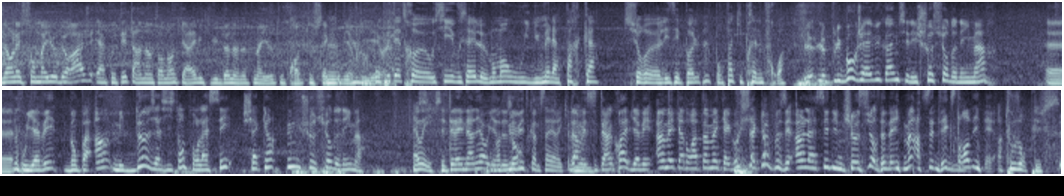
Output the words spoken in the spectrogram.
il enlève son maillot de rage et à côté t'as un intendant qui arrive et qui lui donne un autre maillot tout propre, tout sec, tout bien plié. Ou ouais. peut-être euh, aussi, vous savez, le moment où il lui met la parka sur euh, les épaules pour pas qu'il prenne froid. Le, le plus beau que j'avais vu quand même, c'est les chaussures de Neymar. euh, où il y avait non pas un mais deux assistants pour lasser chacun une chaussure de Neymar. Ah oui. C'était l'année dernière ou il y a deux plus ans. vite comme ça, Eric. Non mais c'était incroyable, il y avait un mec à droite, un mec à gauche, chacun faisait un lacet d'une chaussure de Neymar, c'était extraordinaire. Toujours plus.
